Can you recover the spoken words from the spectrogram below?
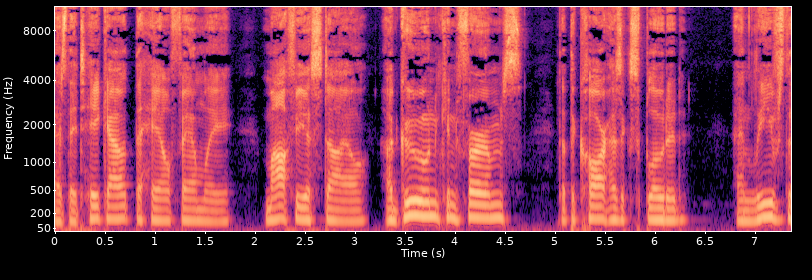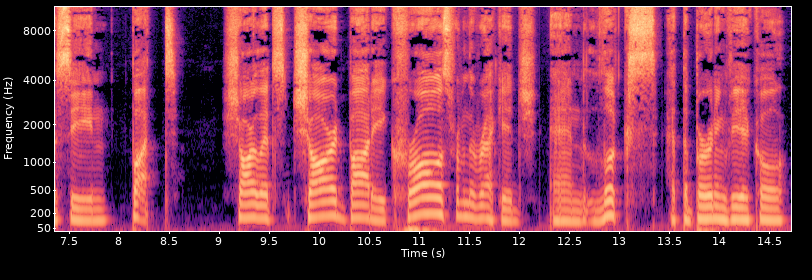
as they take out the Hale family, mafia style. A goon confirms that the car has exploded and leaves the scene, but Charlotte's charred body crawls from the wreckage and looks at the burning vehicle,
